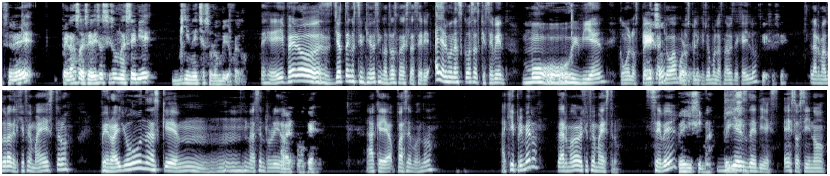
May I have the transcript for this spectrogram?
Se, ve pedazo de serie. Eso sí es una serie bien hecha sobre un videojuego pero yo tengo sentimientos encontrados con esta serie. Hay algunas cosas que se ven muy bien, como los Pelicans. Yo amo los Pelicans, yo amo las naves de Halo. Sí, sí, sí. La armadura del jefe maestro. Pero hay unas que mm, me hacen ruido. A ver, ¿cómo qué? Ah, que ya pasemos, ¿no? Aquí primero, la armadura del jefe maestro. Se ve bellísima. 10 de 10. Eso sí, no.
